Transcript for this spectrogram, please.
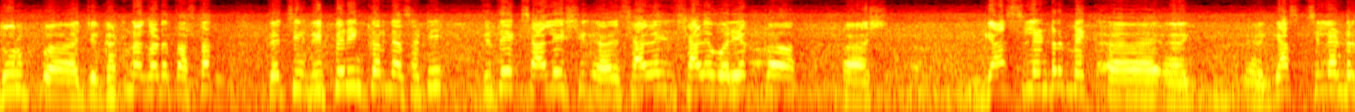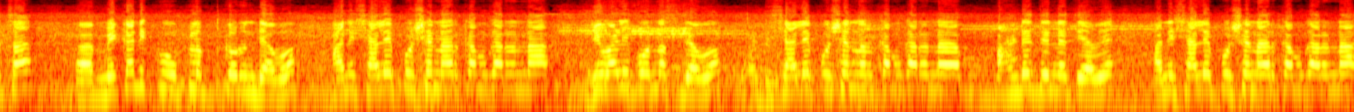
दूर जे घटना घडत असतात त्याची रिपेरिंग करण्यासाठी तिथे एक शालेय शि शाळे शाळेवर एक श- गॅस सिलेंडर मेक गॅस सिलेंडरचा मेकॅनिक उपलब्ध करून द्यावं. आणि शालेय पोषणाहार कामगारांना दिवाळी बोनस द्यावं. शालेय पोषणाहार कामगारांना भांडे देण्यात यावे आणि शालेय पोषणाहार कामगारांना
